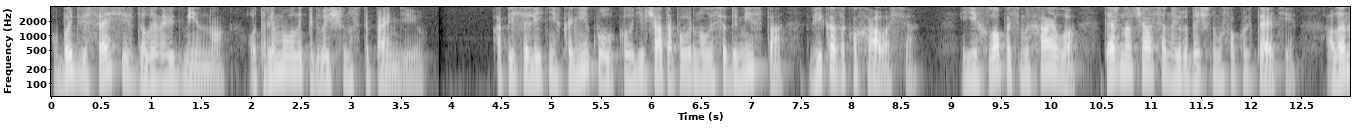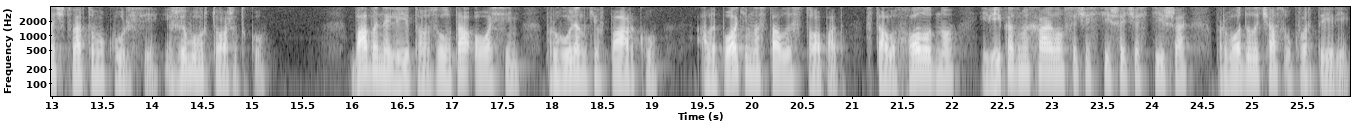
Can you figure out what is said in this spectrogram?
Обидві сесії здали невідмінно, отримували підвищену стипендію. А після літніх канікул, коли дівчата повернулися до міста, Віка закохалася. Її хлопець Михайло теж навчався на юридичному факультеті, але на четвертому курсі і жив у гуртожитку. Бабине літо, золота осінь, прогулянки в парку. Але потім настав листопад, стало холодно, і Віка з Михайлом все частіше і частіше проводили час у квартирі,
